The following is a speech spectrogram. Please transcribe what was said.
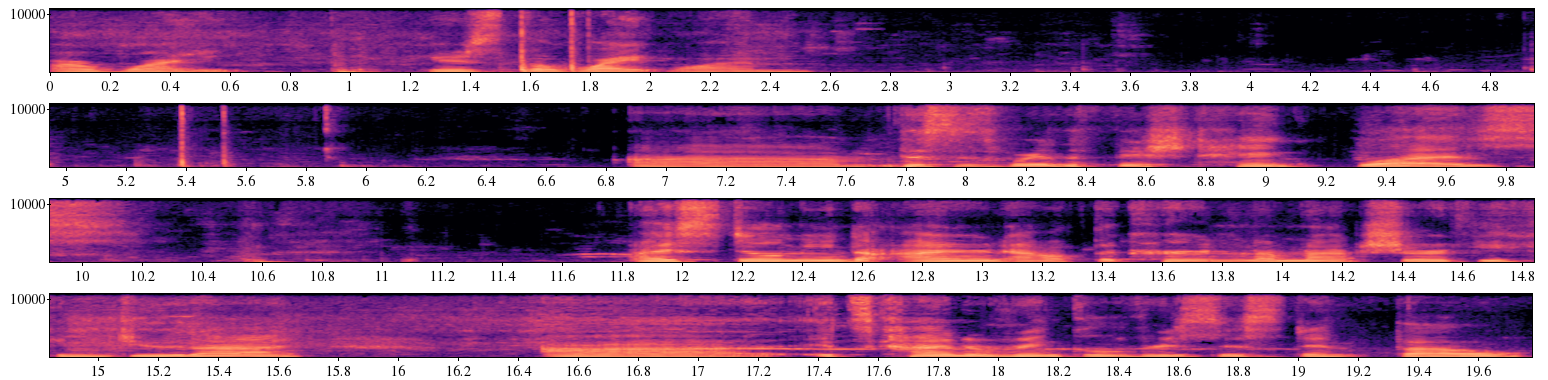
are white. Here's the white one. Um, this is where the fish tank was. I still need to iron out the curtain. I'm not sure if you can do that. Uh, it's kind of wrinkle resistant though.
